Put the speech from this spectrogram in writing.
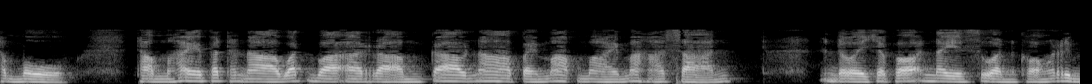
ธรรมโม ทำให้พัฒนาวัดวาอารามก้าวหน้าไปมากมายมหาศาล โดยเฉพาะในส่วนของริม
